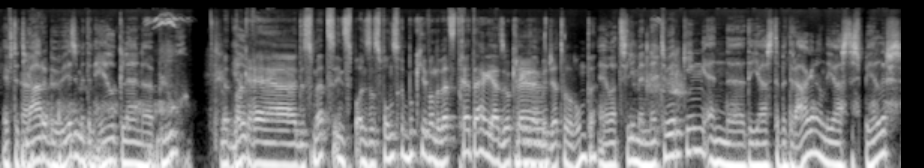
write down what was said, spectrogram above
heeft het jaren bewezen met een heel kleine ploeg. Met bakkerij eh, De Smet in, zijn sponsorboekje van de wedstrijddagen. Ja, zo krijgen ze zijn budget wel rond. Hè. En wat slimme netwerking en de juiste bedragen aan de juiste spelers.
